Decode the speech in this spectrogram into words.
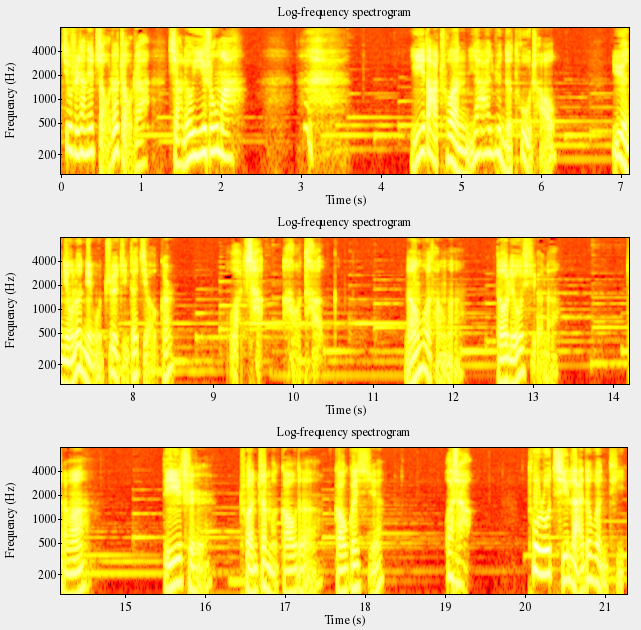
就是让你走着走着想留遗书吗？唉，一大串押韵的吐槽。月扭了扭自己的脚跟，我操！好疼，能不疼吗？都流血了，怎么？第一次穿这么高的高跟鞋？我操！突如其来的问题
